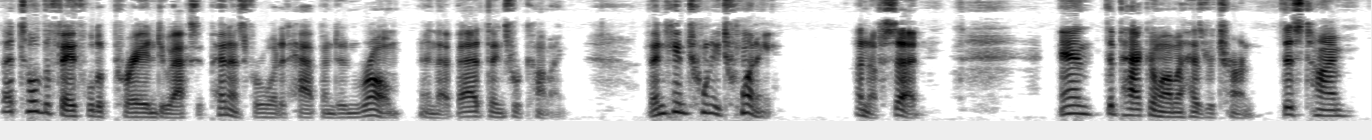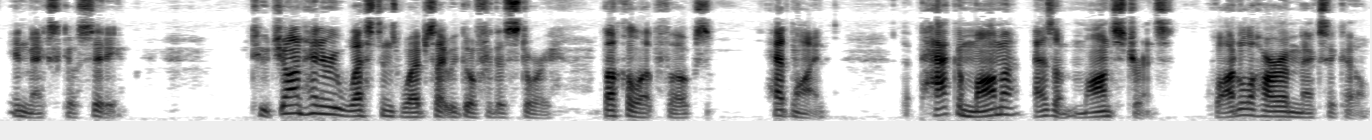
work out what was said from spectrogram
that told the faithful to pray and do acts of penance for what had happened in Rome and that bad things were coming. Then came 2020. Enough said. And the Pachamama has returned, this time in Mexico City. To John Henry Weston's website we go for this story. Buckle up, folks. Headline The Pachamama as a Monstrance, Guadalajara, Mexico.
